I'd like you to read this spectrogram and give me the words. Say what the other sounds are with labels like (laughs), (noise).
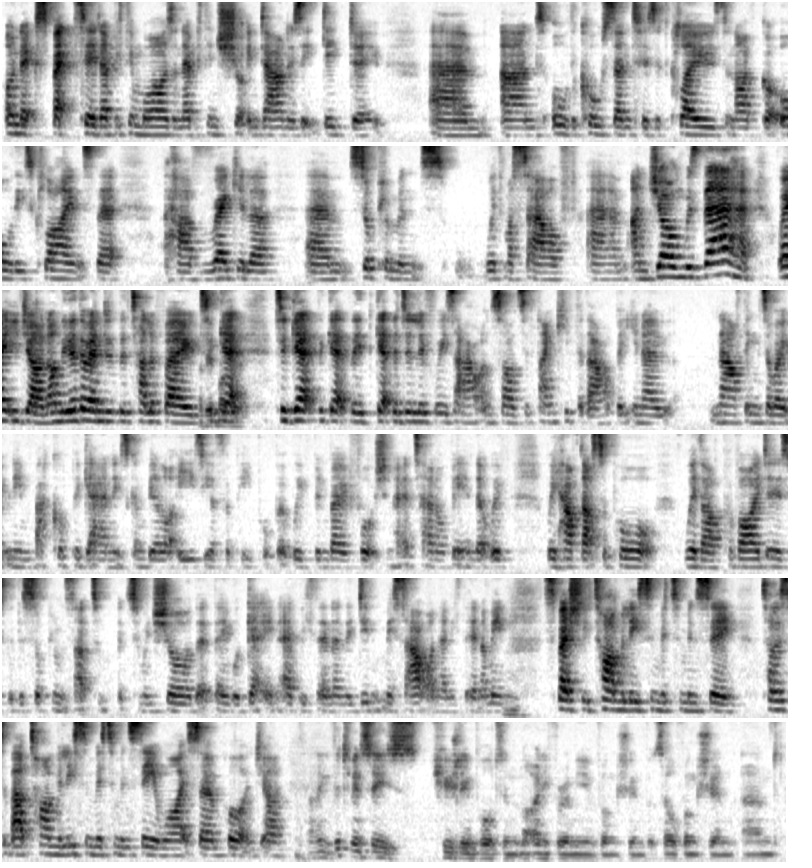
unexpected everything was and everything shutting down as it did do. Um, and all the call centres had closed, and I've got all these clients that have regular um, supplements with myself. Um, and Jon was there, weren't you, John, on the other end of the telephone to get to get the get the get the deliveries out and so on. So thank you for that. But you know, now things are opening back up again. It's going to be a lot easier for people. But we've been very fortunate, at Eternal Being, that we've we have that support with our providers with the supplements that to, to ensure that they were getting everything and they didn't miss out on anything. I mean, mm. especially time releasing vitamin C Tell us about time releasing vitamin C and why it's so important, Jon. I think vitamin C is hugely important not only for immune function but cell function and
